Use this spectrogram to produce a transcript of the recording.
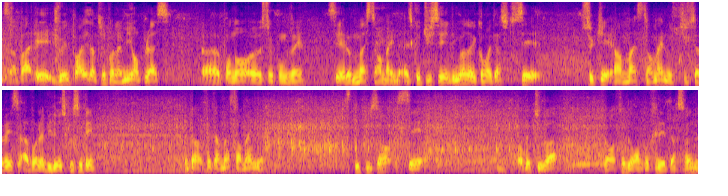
sympa. Et je voulais te parler d'un truc qu'on a mis en place euh, pendant euh, ce congrès. C'est le mastermind. Est-ce que tu sais, dis-moi dans les commentaires si tu sais ce qu'est un mastermind ou si tu savais avant la vidéo ce que c'était. En fait, un mastermind, ce qui est puissant, c'est en fait tu vas faire en sorte de rencontrer des personnes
